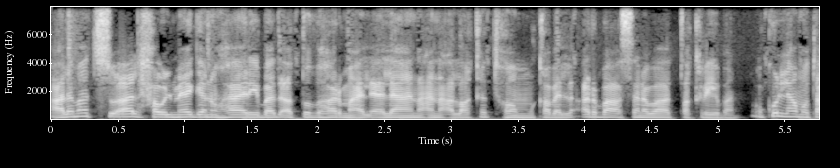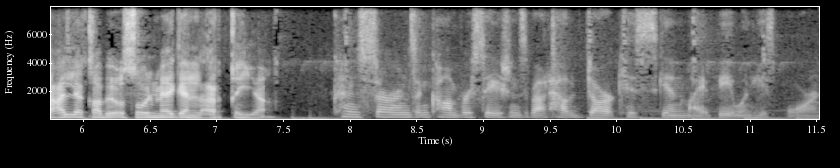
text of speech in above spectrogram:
علامات السؤال حول ميغان وهاري بدأت تظهر مع الإعلان عن علاقتهم قبل أربع سنوات تقريبا وكلها متعلقة بأصول ميغان العرقية. Concerns and conversations about how dark his skin might be when he's born.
